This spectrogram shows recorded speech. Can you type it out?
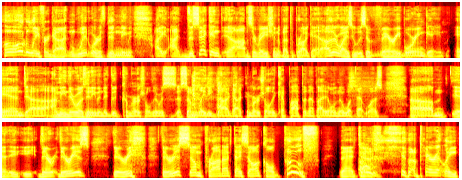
Totally forgotten. Whitworth didn't even. I, I the second uh, observation about the broadcast. Otherwise, it was a very boring game, and uh, I mean, there wasn't even a good commercial. There was some Lady Gaga commercial that kept popping up. I don't know what that was. Um, there, there is, there is, there is some product I saw called Poof that uh, oh. apparently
